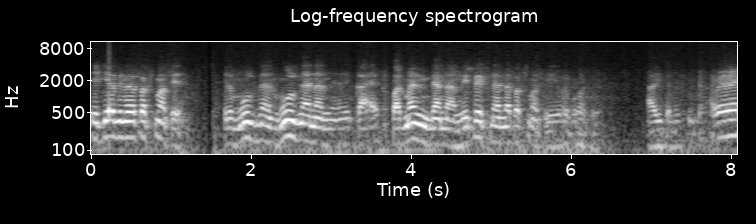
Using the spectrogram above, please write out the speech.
એ કેવા જ્ઞાન પક્ષમાં છે એટલે મૂળ જ્ઞાન મૂળ જ્ઞાન પરમાનન્ટ જ્ઞાન નિરપેક્ષ જ્ઞાનના પક્ષમાં છે એ લોકો આવી તમે. હવે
